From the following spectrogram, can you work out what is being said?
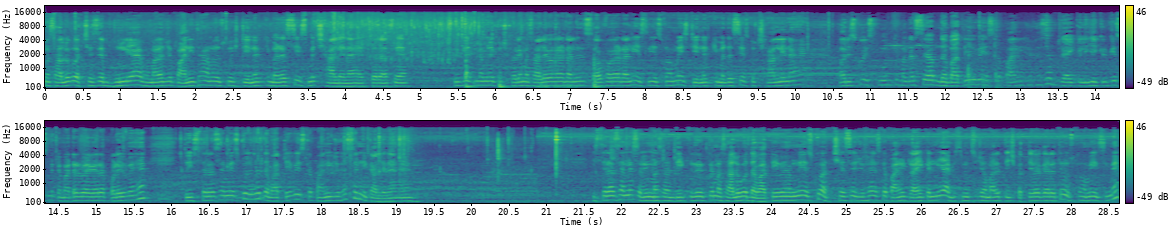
मसालों को अच्छे से भून लिया है। हमारा जो पानी था, हमें उसको स्टेनर की मदद से इसमें छान लेना है इस तरह से। क्योंकि इसमें हमने कुछ खड़े मसाले वगैरह डाले सौफ वगैरह डाली, इसलिए इसको हमें स्टेनर की मदद से इसको छान लेना है। और इसको स्पून की मदद से आप दबाते हुए इसका पानी जो है सब ड्राई कर लीजिए, क्योंकि इसमें टमाटर वगैरह पड़े हुए हैं। तो इस तरह से हमें इसको जो है दबाते हुए इसका पानी जो है सब निकाल लेना है। इस तरह से हमें सभी मसाले देखते देखते मसालों को दबाते हुए हमने इसको अच्छे से जो है इसका पानी ड्राई कर लिया। अब इसमें से जो हमारे तेज पत्ते वगैरह थे, उसको हमें इसी में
